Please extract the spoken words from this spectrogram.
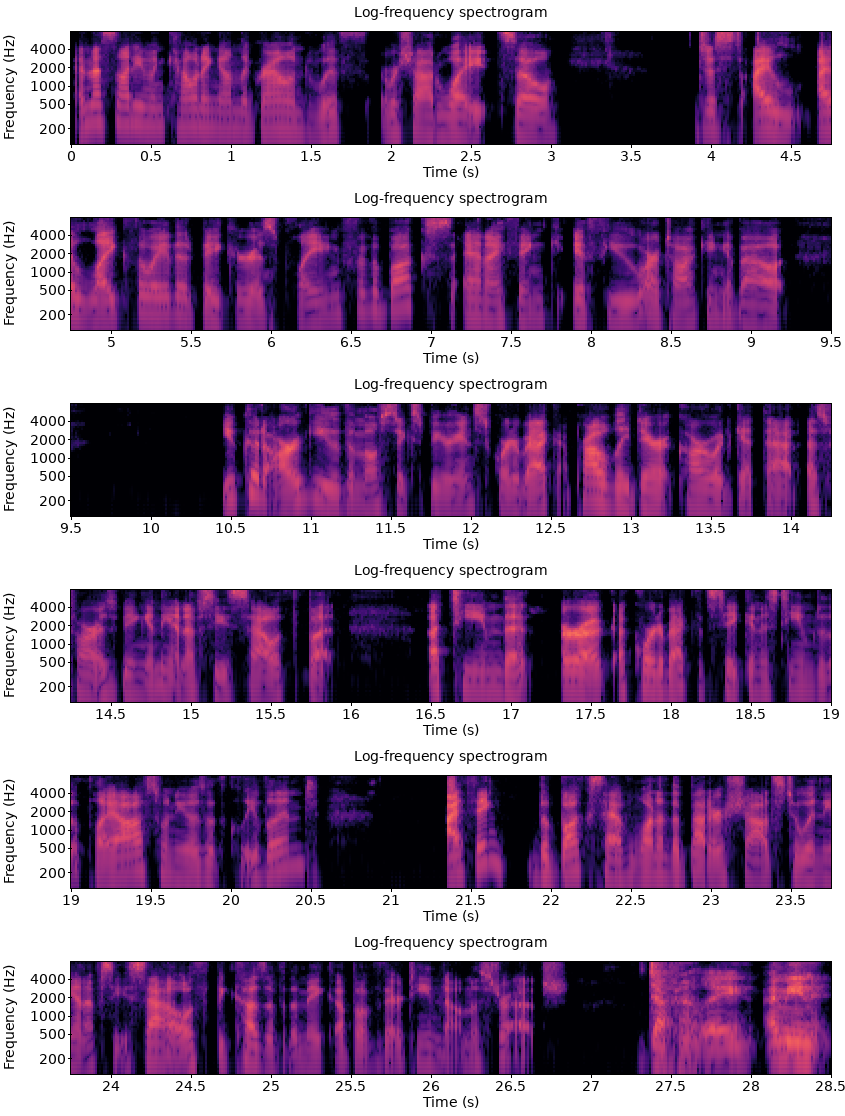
and that's not even counting on the ground with Rachaad White. So just I I like the way that Baker is playing for the Bucs, and I think if you are talking about you could argue the most experienced quarterback, probably Derek Carr would get that as far as being in the NFC South, but a team that or a, a quarterback that's taken his team to the playoffs when he was with Cleveland. I think the Bucs have one of the better shots to win the NFC South because of the makeup of their team down the stretch. Definitely. I mean,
